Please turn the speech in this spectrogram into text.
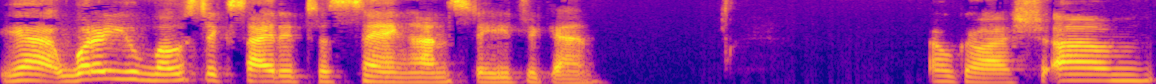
Yeah. What are you most excited to sing on stage again? Oh gosh. Um,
